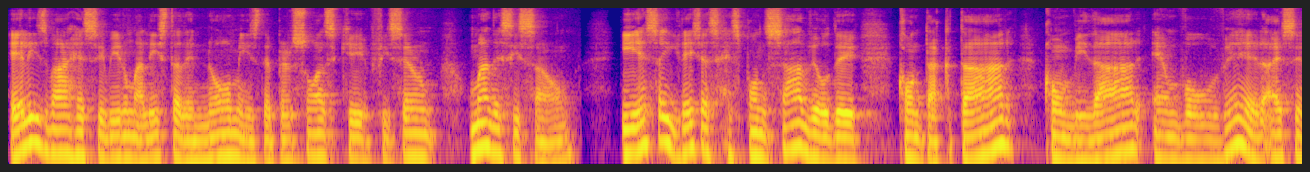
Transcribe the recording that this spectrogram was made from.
eles vão receber uma lista de nomes de pessoas que fizeram uma decisão e essa igreja é responsável de contactar, convidar, envolver a esse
